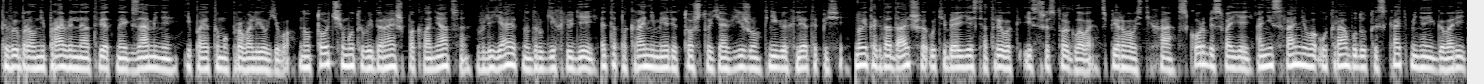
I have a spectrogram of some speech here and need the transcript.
Ты выбрал неправильный ответ на экзамене и поэтому провалил его. Но то, чему ты выбираешь поклоняться, влияет на других людей. Это, по крайней мере, то, что я вижу в книгах летописей. Ну и тогда дальше у тебя есть отрывок из шестой главы, с первого стиха. «В скорби своей они с раннего утра будут искать меня и говорить,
